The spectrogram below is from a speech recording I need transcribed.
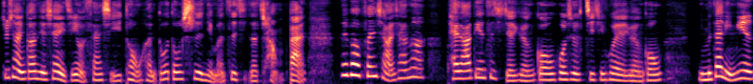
就像您刚刚讲，现在已经有三十一栋，很多都是你们自己的厂办，那要不要分享一下？那台达店自己的员工或是基金会的员工，你们在里面？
